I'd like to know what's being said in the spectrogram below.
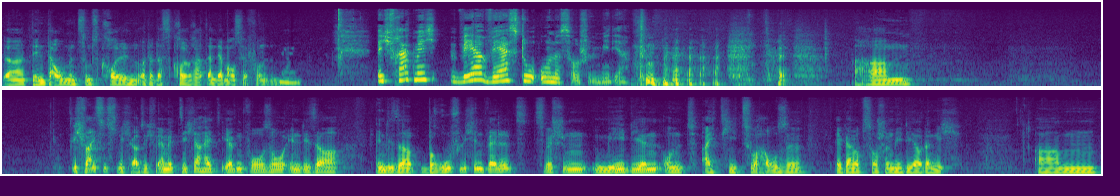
äh, den Daumen zum Scrollen oder das Scrollrad an der Maus erfunden. Ich frage mich, wer wärst du ohne Social Media? ähm, Ich weiß es nicht. Also ich wäre mit Sicherheit irgendwo so in dieser, in dieser beruflichen Welt zwischen Medien und IT zu Hause, egal ob Social Media oder nicht. Ähm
